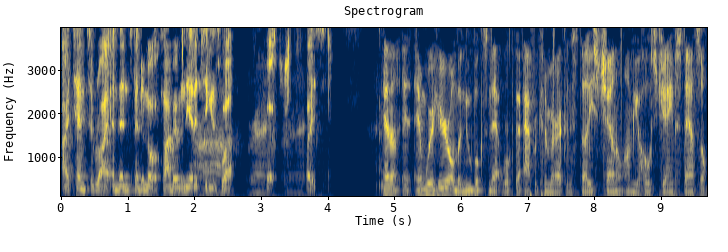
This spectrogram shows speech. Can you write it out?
I tend to write and then spend a lot of time over the editing as well. Right. right. And, uh, and we're here on the New Books Network, the African American Studies channel. I'm your host, James Stansel,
